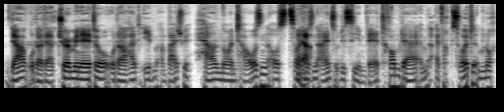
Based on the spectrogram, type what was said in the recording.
ja, oder der Terminator oder halt eben am Beispiel HAL 9000 aus 2001 Odyssee im Weltraum, der ähm, einfach bis heute immer noch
